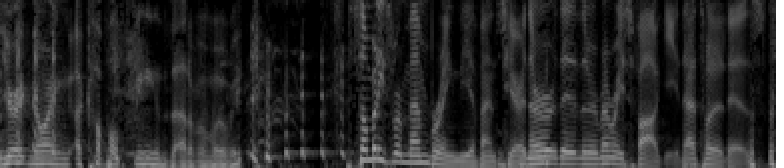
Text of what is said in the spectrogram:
You're ignoring a couple scenes out of a movie. Somebody's remembering the events here, and their their, their memory's foggy. That's what it is.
